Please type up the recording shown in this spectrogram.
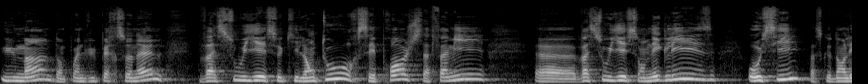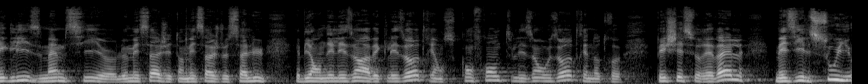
humain, d'un point de vue personnel, va souiller ce qui l'entoure, ses proches, sa famille, euh, va souiller son Église aussi, parce que dans l'Église, même si euh, le message est un message de salut, eh bien on est les uns avec les autres et on se confronte les uns aux autres et notre péché se révèle, mais il souille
